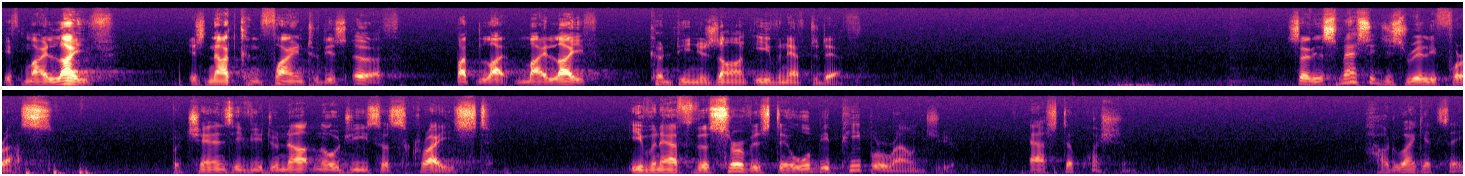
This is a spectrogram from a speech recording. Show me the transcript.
if my life is not confined to this earth, but li- my life continues on even after death. So, this message is really for us. But, chance if you do not know Jesus Christ, even after the service, there will be people around you. Ask a question How do I get saved?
